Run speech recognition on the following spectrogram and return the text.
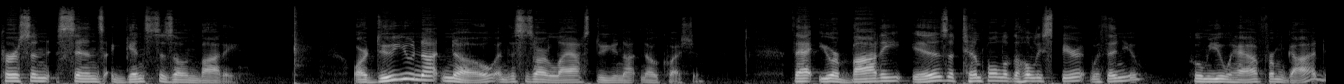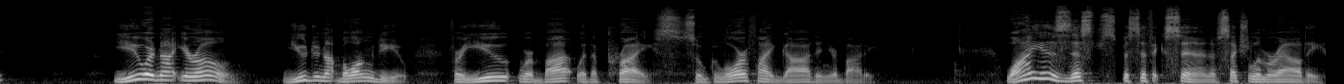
person sins against his own body. Or do you not know, and this is our last do you not know question, that your body is a temple of the Holy Spirit within you, whom you have from God? You are not your own. You do not belong to you. For you were bought with a price, so glorify God in your body. Why is this specific sin of sexual immorality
